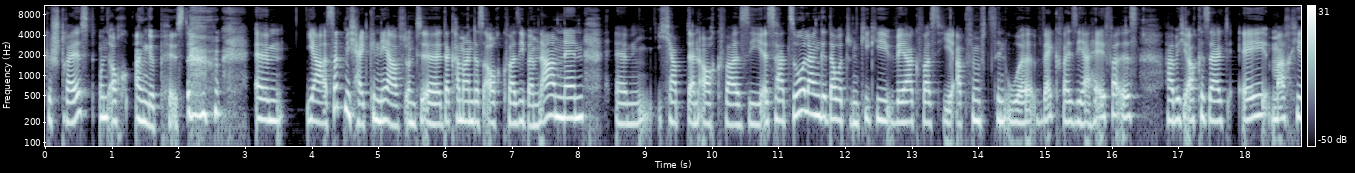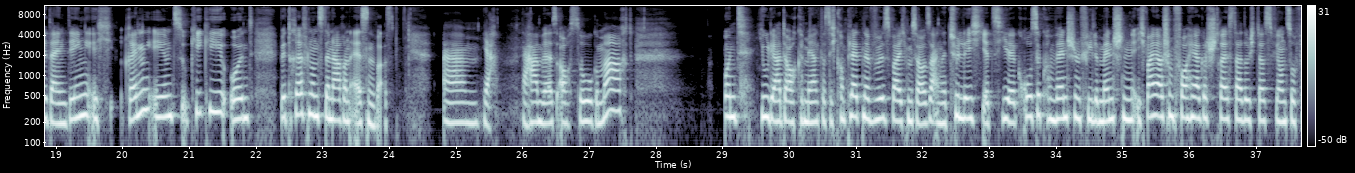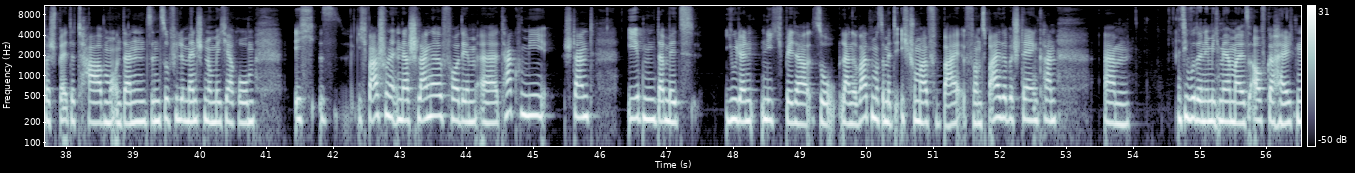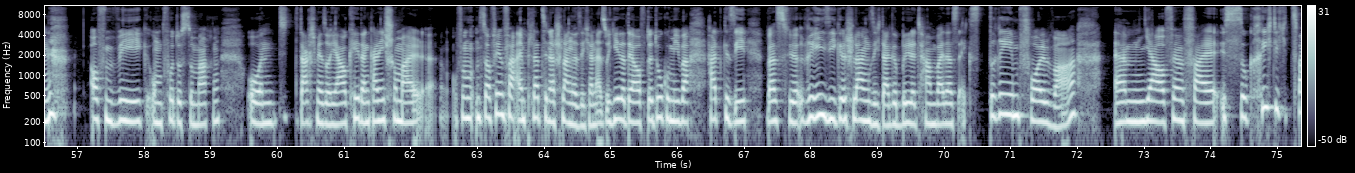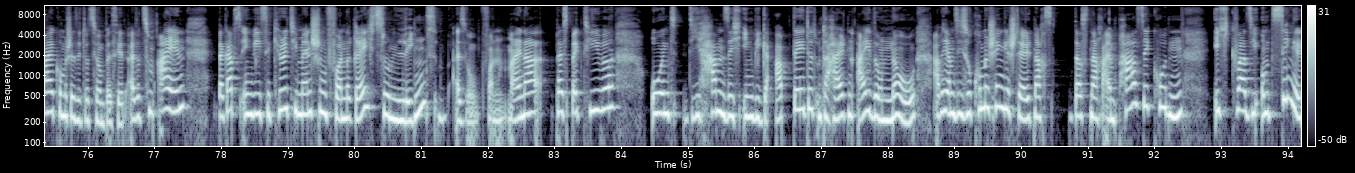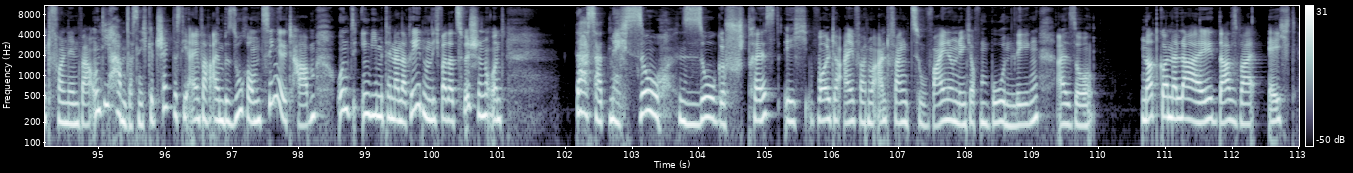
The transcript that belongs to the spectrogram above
gestresst und auch angepisst. ähm, ja, es hat mich halt genervt und äh, da kann man das auch quasi beim Namen nennen. Ähm, ich habe dann auch quasi, es hat so lange gedauert und Kiki wäre quasi ab 15 Uhr weg, weil sie ja Helfer ist. Habe ich auch gesagt, ey, mach hier dein Ding. Ich renne eben zu Kiki und wir treffen uns danach und essen was. Ähm, ja, da haben wir es auch so gemacht. Und Julia hatte auch gemerkt, dass ich komplett nervös war. Ich muss ja auch sagen, natürlich, jetzt hier große Convention, viele Menschen. Ich war ja schon vorher gestresst dadurch, dass wir uns so verspätet haben und dann sind so viele Menschen um mich herum. Ich, ich war schon in der Schlange vor dem äh, Takumi-Stand, eben damit Julia nicht später so lange warten muss, damit ich schon mal für, für uns beide bestellen kann. Ähm, sie wurde nämlich mehrmals aufgehalten auf dem Weg, um Fotos zu machen. Und da dachte ich mir so, ja, okay, dann kann ich schon mal äh, uns auf jeden Fall einen Platz in der Schlange sichern. Also jeder, der auf der Dokumi war, hat gesehen, was für riesige Schlangen sich da gebildet haben, weil das extrem voll war. Ähm, ja, auf jeden Fall ist so richtig zwei komische Situationen passiert. Also zum einen, da gab es irgendwie Security-Menschen von rechts und links, also von meiner Perspektive und die haben sich irgendwie geupdatet, unterhalten, I don't know. Aber die haben sich so komisch hingestellt, nach, dass nach ein paar Sekunden ich quasi umzingelt von denen war. Und die haben das nicht gecheckt, dass die einfach einen Besucher umzingelt haben und irgendwie miteinander reden. Und ich war dazwischen und das hat mich so, so gestresst. Ich wollte einfach nur anfangen zu weinen und mich auf den Boden legen. Also, not gonna lie, das war echt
